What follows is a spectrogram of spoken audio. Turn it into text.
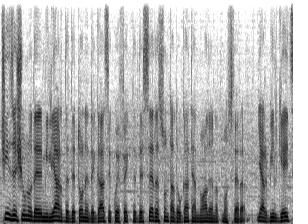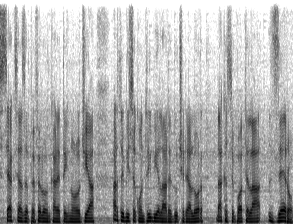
51 de miliarde de tone de gaze cu efecte de seră sunt adăugate anual în atmosferă, iar Bill Gates se axează pe felul în care tehnologia ar trebui să contribuie la reducerea lor, dacă se poate, la zero.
